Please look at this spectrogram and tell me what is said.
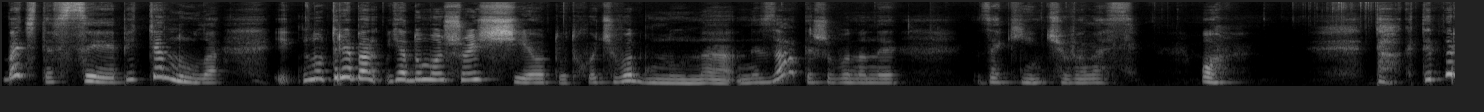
Бачите, все, підтягнула. І, ну, треба, я думаю, що іще отут, хоч в одну нанизати, щоб вона не закінчувалась. О! Так, тепер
